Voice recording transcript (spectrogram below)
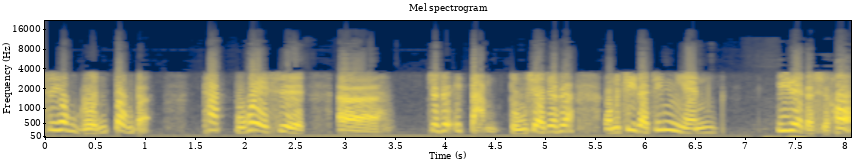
是用轮动的，它不会是呃，就是一档独秀，就是我们记得今年一月的时候，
